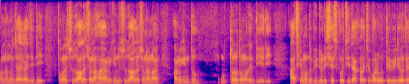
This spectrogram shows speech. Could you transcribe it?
অন্যান্য জায়গায় যেটি তোমাদের শুধু আলোচনা হয়, আমি কিন্তু শুধু আলোচনা নয়, আমি কিন্তু উত্তরও তোমাদের দিয়ে দিই। আজকের মতো ভিডিওটি শেষ করছি, দেখা হচ্ছে পরবর্তী ভিডিওতে।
